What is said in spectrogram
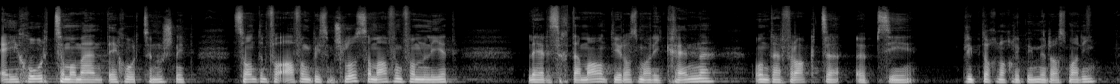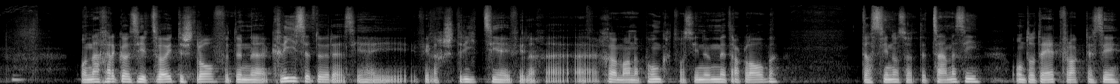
einen kurzen Moment, einen kurzen Ausschnitt, sondern von Anfang bis zum Schluss. Am Anfang vom Lied lernen sich der Mann und die Rosmarie kennen und er fragt sie, ob sie, bleib doch noch ein bisschen bei mir, Rosmarie. Und nachher gehen sie in der zweiten Strophe durch eine Krise durch. Sie haben vielleicht Streit, sie haben vielleicht, äh, kommen an einen Punkt, wo sie nicht mehr daran glauben, dass sie noch zusammen sein sollten. Und auch dort fragt er sie,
